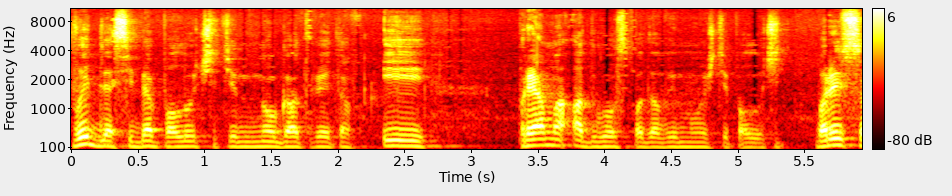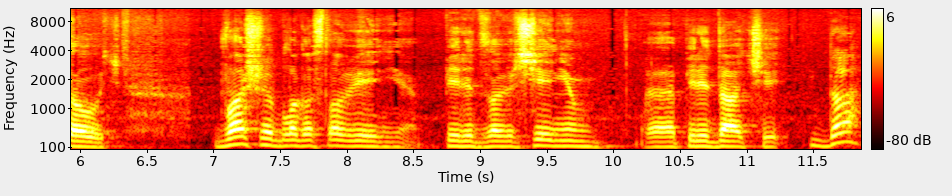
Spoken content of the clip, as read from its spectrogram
вы для себя получите много ответов. И прямо от Господа вы можете получить. Борис Саулович, ваше благословение перед завершением э, передачи. Да.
